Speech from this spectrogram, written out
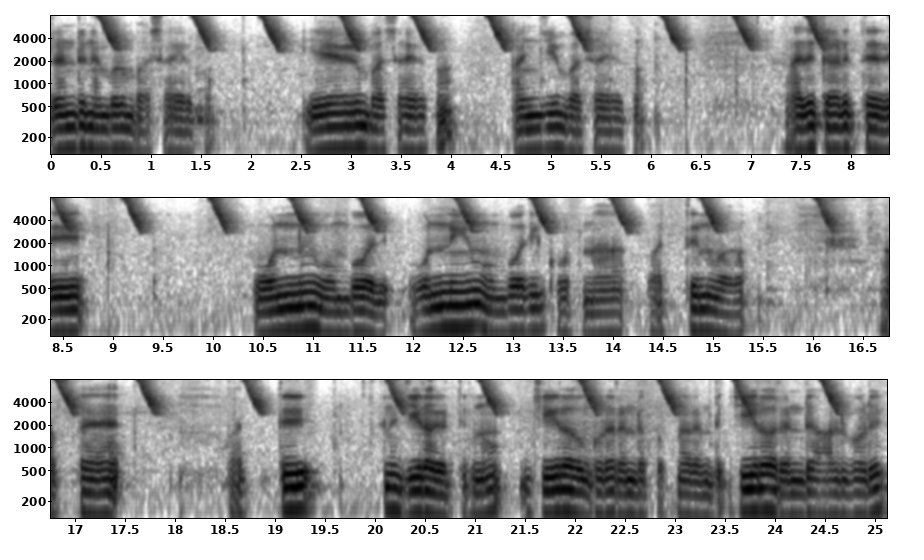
ரெண்டு நம்பரும் பாஸ் ஆகிருக்கும் ஏழும் பாஸ் ஆகிருக்கும் அஞ்சும் பாஸ் ஆகிருக்கும் அதுக்கு அடுத்தது ஒன்று ஒம்பது. ஒன்றையும் ஒம்போதையும் கூட்டினா பத்துன்னு வரும். அப்போ பத்துன்னு ஜீரோ எடுத்துக்கணும். ஜீரோ கூட ரெண்டு கூட்டினா ரெண்டு. ஜீரோ ரெண்டு ஆல்போடு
